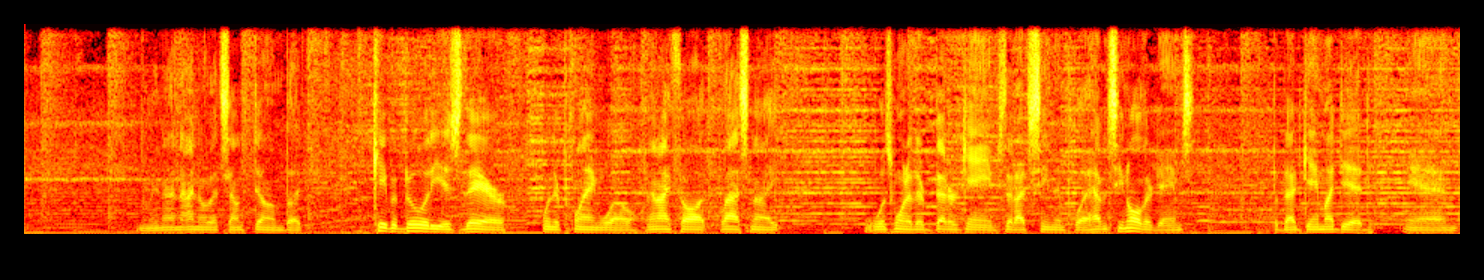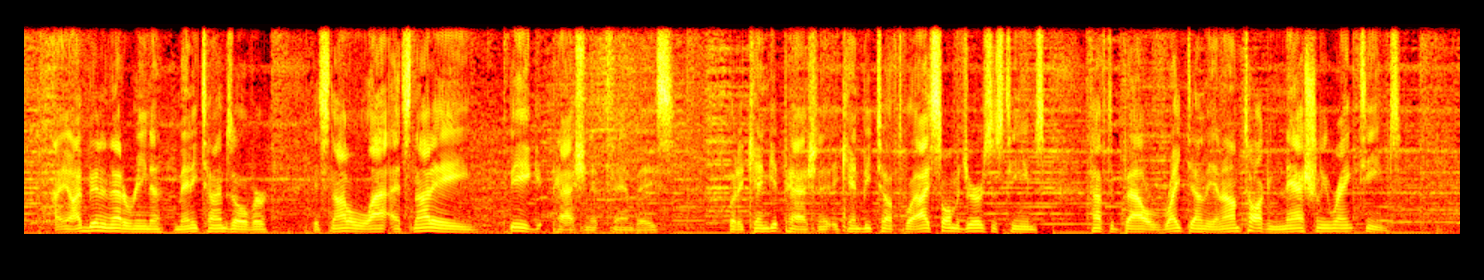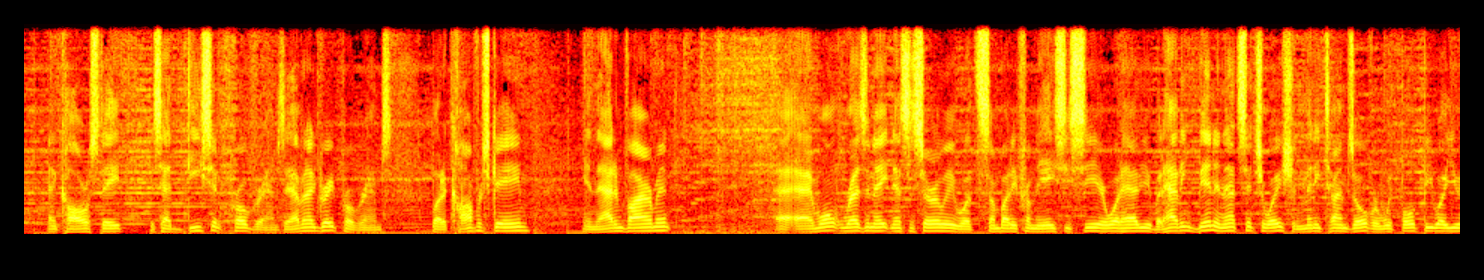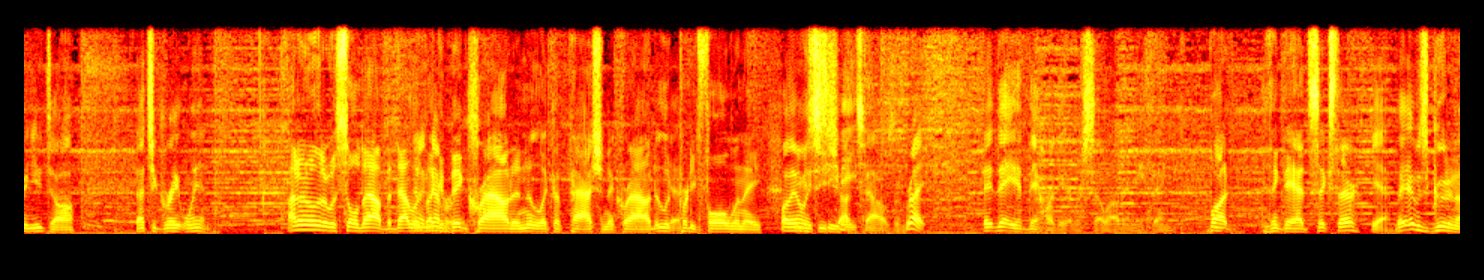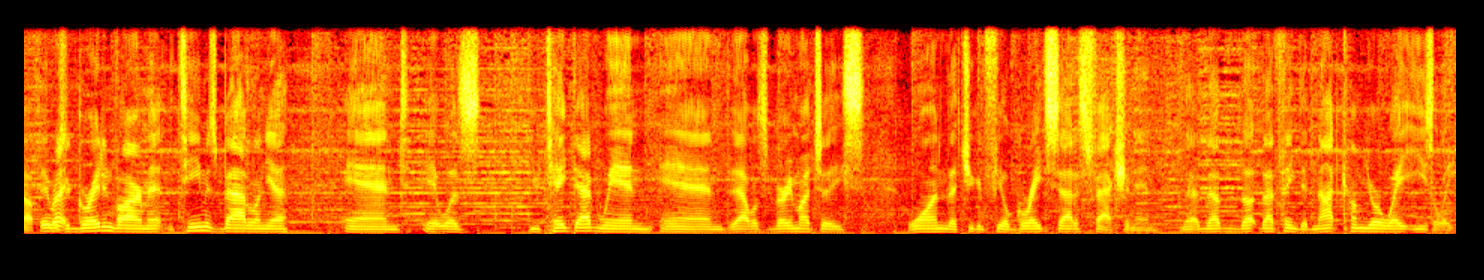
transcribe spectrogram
I mean, I know that sounds dumb, but capability is there when they're playing well. And I thought last night was one of their better games that I've seen them play. I haven't seen all their games, but that game I did. And I, I've been in that arena many times over. It's not a la- it's not a big passionate fan base, but it can get passionate. It can be tough to play. I saw Majerus's teams have to battle right down the end. I'm talking nationally ranked teams. And Colorado State has had decent programs. They haven't had great programs, but a conference game in that environment, uh, it won't resonate necessarily with somebody from the ACC or what have you. But having been in that situation many times over with both BYU and Utah, that's a great win. I don't know that it was sold out, but that looked like a big is. crowd, and it looked like a passionate crowd. It looked Yeah. pretty full when they. Well, they only see eight thousand. Right, They, they they hardly ever sell out anything. but you think they had six there? Yeah, it was good enough. It was Right. a great environment. The team is battling you, and it was you take that win, and that was very much a one that you can feel great satisfaction in. That that that, that thing did not come your way easily.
